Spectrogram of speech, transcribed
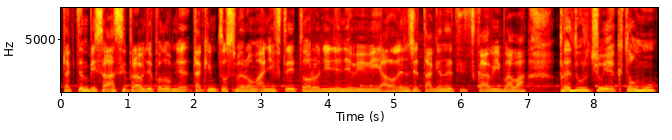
tak ten by sa asi pravdepodobne takýmto smerom ani v tejto rodine nevyvíjal. Lenže tá genetická výbava predurčuje k tomu,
